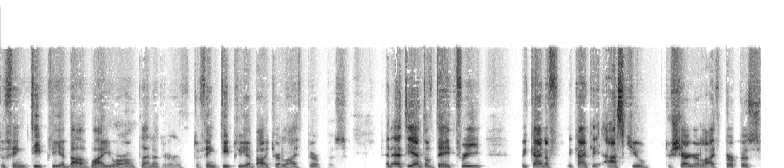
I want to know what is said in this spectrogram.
to think deeply about why you are on planet Earth, to think deeply about your life purpose. And at the end of day three, we kind of we kindly ask you to share your life purpose.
